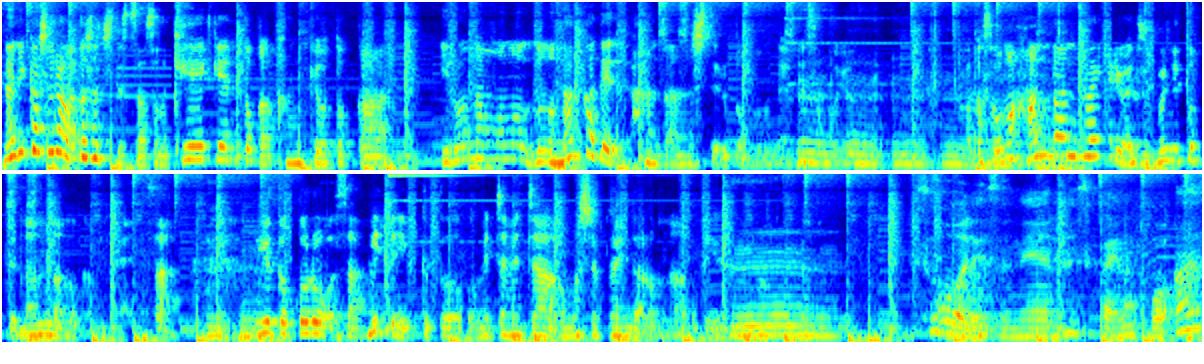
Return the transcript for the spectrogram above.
何かしら私たちってさその経験とか環境とかいろんなものの中で判断してると思うんだよね、そういう。なんかその判断材料は自分にとって何なのかみたいなさ、うんうん、いうところをさ見ていくとめちゃめちゃ面白いんだろうなっていうふうに思った。そうですね。確かになんかこう安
